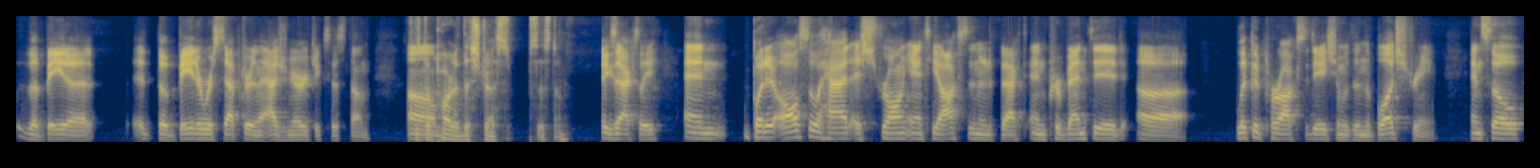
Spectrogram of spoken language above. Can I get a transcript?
the beta the beta receptor in the adrenergic system. Just um, a part of the stress system. Exactly. And but it also had a strong antioxidant effect and prevented uh, lipid peroxidation within the bloodstream. And so,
